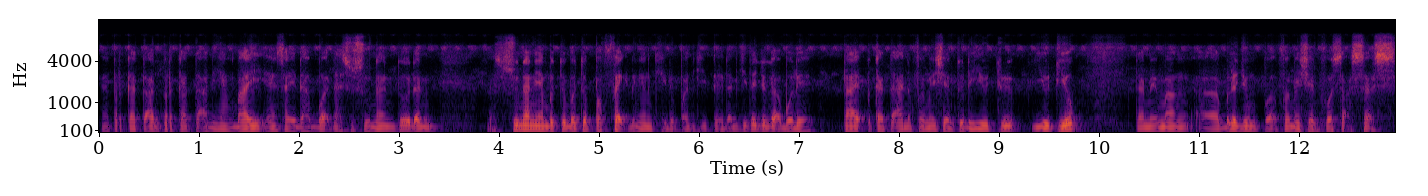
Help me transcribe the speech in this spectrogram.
Eh, perkataan-perkataan yang baik. Eh. Saya dah buat dah susunan tu dan susunan yang betul-betul perfect dengan kehidupan kita. Dan kita juga boleh type perkataan affirmation tu di YouTube, YouTube dan memang uh, boleh jumpa affirmation for success,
